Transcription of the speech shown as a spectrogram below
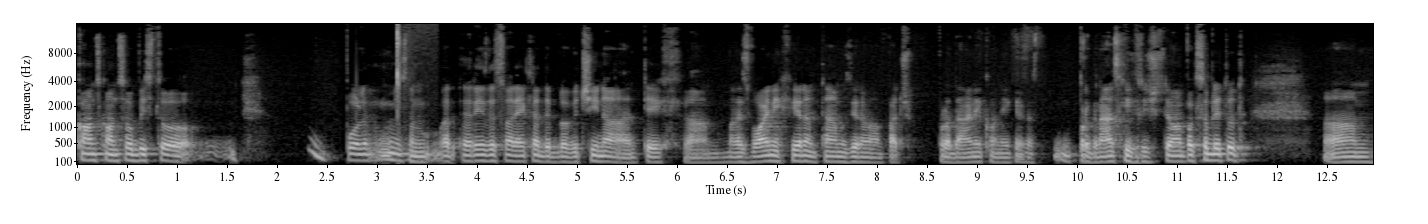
konc koncev v bistvu. Pol, mislim, res da smo rekli, da je bila večina teh um, razvojnih firm tam, oziroma pač prodajnikov nekega programskih rešitev, ampak so bili tudi um,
